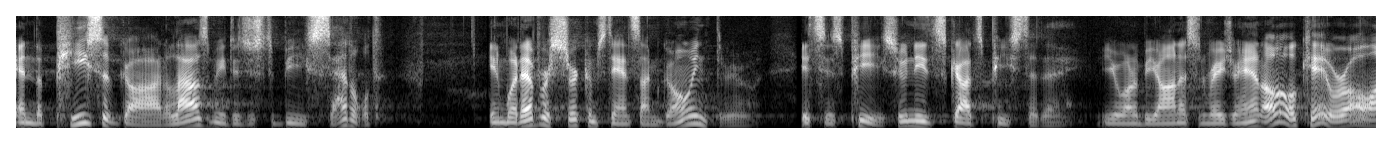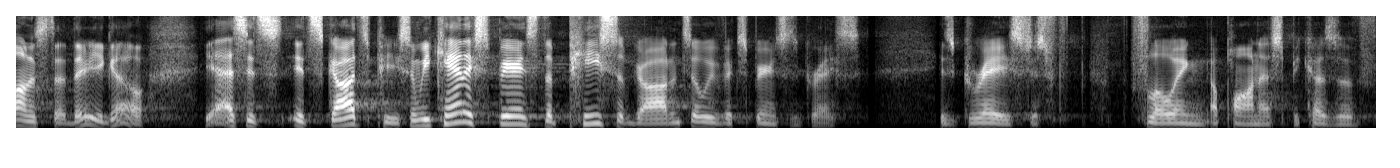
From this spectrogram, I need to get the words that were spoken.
And the peace of God allows me to just to be settled in whatever circumstance I'm going through. It's His peace. Who needs God's peace today? You want to be honest and raise your hand? Oh, okay, we're all honest. There you go. Yes, it's, it's God's peace. And we can't experience the peace of God until we've experienced His grace. His grace just flowing upon us because of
